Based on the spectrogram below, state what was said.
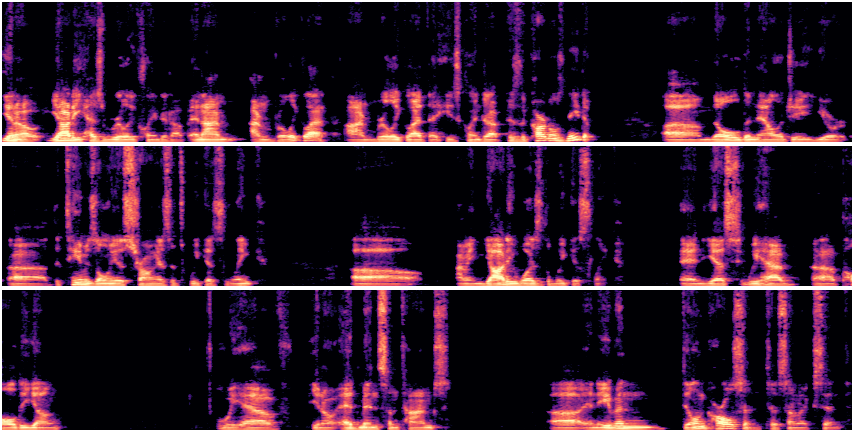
you know, Yadi has really cleaned it up, and I'm I'm really glad. I'm really glad that he's cleaned it up because the Cardinals need him. Um, the old analogy: your uh, the team is only as strong as its weakest link. Uh, I mean, Yadi was the weakest link, and yes, we have uh, Paul DeJong. We have you know Edman sometimes, uh, and even Dylan Carlson to some extent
